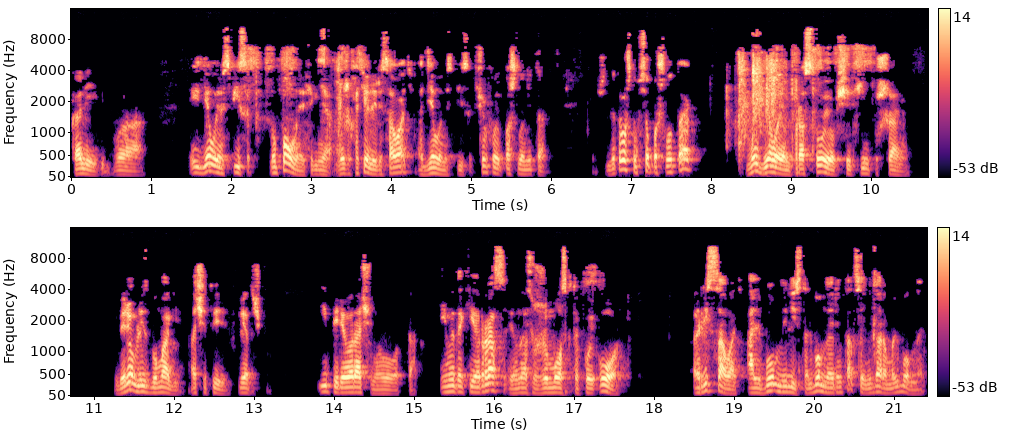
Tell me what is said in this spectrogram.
коллеги, два, и делаем список. Ну, полная фигня. Мы же хотели рисовать, а делаем список. Что пошло не так? Для того, чтобы все пошло так, мы делаем простой вообще финт ушами. Берем лист бумаги А4 в клеточку и переворачиваем его вот так. И мы такие раз, и у нас уже мозг такой, о, рисовать альбомный лист. Альбомная ориентация недаром альбомная.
